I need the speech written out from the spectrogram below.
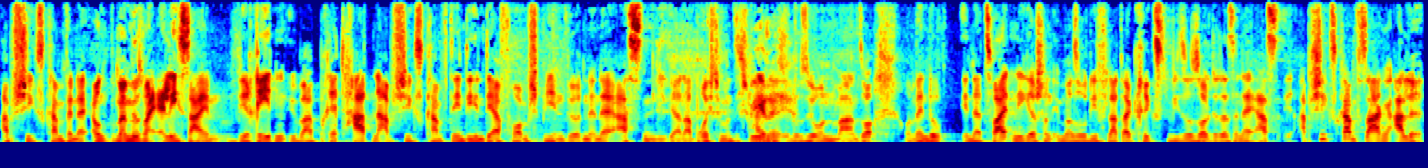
Abstiegskampf, in der, und man muss mal ehrlich sein, wir reden über brettharten Abstiegskampf, den die in der Form spielen würden in der ersten Liga. Da bräuchte man sich keine Schwierig. Illusionen machen. So. Und wenn du in der zweiten Liga schon immer so die Flatter kriegst, wieso sollte das in der ersten Abstiegskampf, sagen alle,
